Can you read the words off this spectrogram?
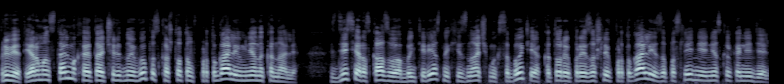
Привет, я Роман Стельмах, и это очередной выпуск «А что там в Португалии» у меня на канале. Здесь я рассказываю об интересных и значимых событиях, которые произошли в Португалии за последние несколько недель.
